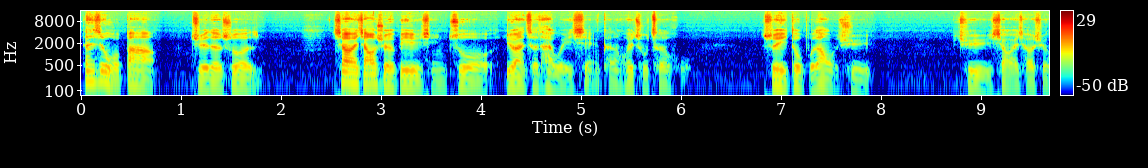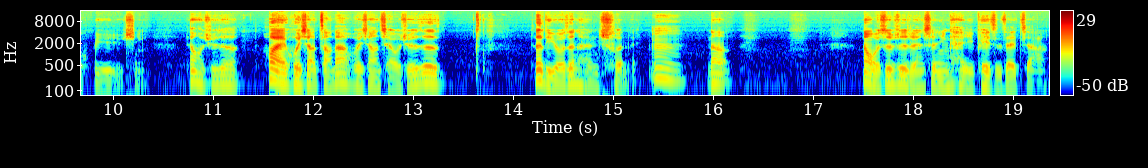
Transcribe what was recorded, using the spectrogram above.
但是我爸觉得说，校外教学毕业旅行坐游览车太危险，可能会出车祸，所以都不让我去去校外教学毕业旅行。但我觉得后来回想，长大回想起来，我觉得这这理由真的很蠢欸。嗯，那。那我是不是人生应该一辈子在家？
